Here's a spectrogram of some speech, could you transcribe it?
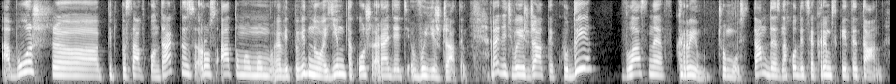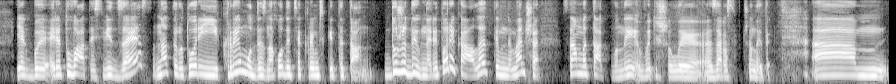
або ж е, підписав контракти з Росатомом. Відповідно, їм також радять виїжджати. Радять виїжджати куди? Власне, в Крим чомусь, там, де знаходиться Кримський титан, якби рятуватись від ЗАЕС на території Криму, де знаходиться Кримський титан. Дуже дивна риторика, але тим не менше, саме так вони вирішили е, зараз вчинити. Ем,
